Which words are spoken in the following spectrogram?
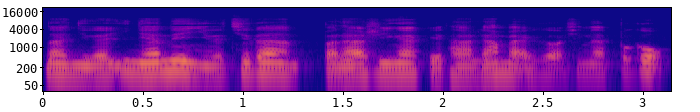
那你的一年内你的鸡蛋本来是应该给他两百个，现在不够，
